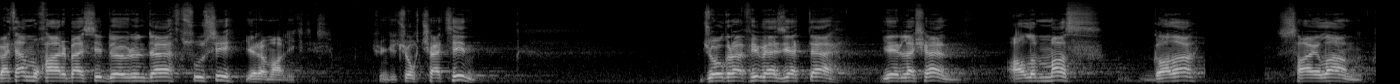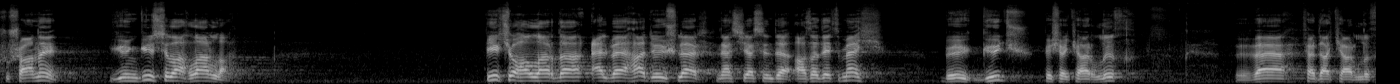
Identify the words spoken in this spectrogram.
vətən müharibəsi dövründə xüsusi yerə malikdir. Çünki çox çətin coğrafi vəziyyətdə yerləşən alınmaz qala sayılan Şuşanı yüngül silahlarla bir çox hallarda əlbəyaxa döyüşlər nəticəsində azad etmək böyük güc, peşəkarlıq və fədakarlıq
